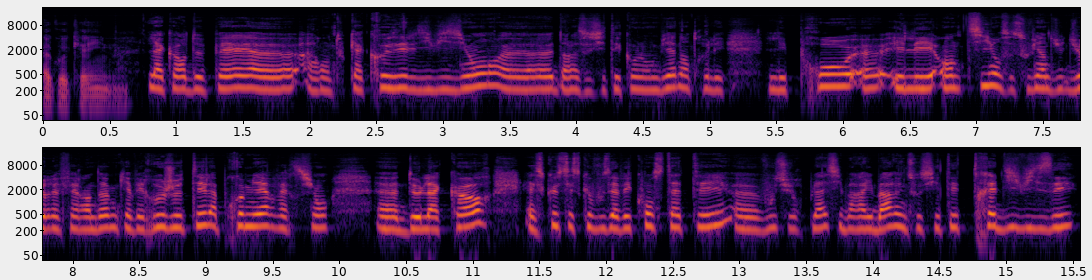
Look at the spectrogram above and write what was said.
la cocaïne. L'accord de paix euh, a en tout cas creusé les divisions euh, dans la société colombienne entre les, les pros euh, et les anti. On se souvient du, du, référendum qui avait rejeté la première version de l'accord. Est-ce que c'est ce que vous avez constaté, vous sur place, Ibar, une société très divisée?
